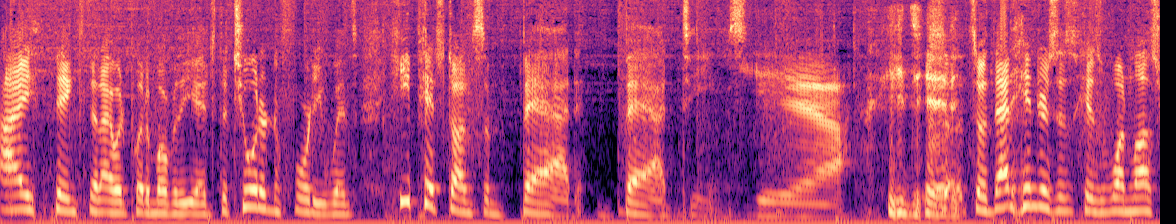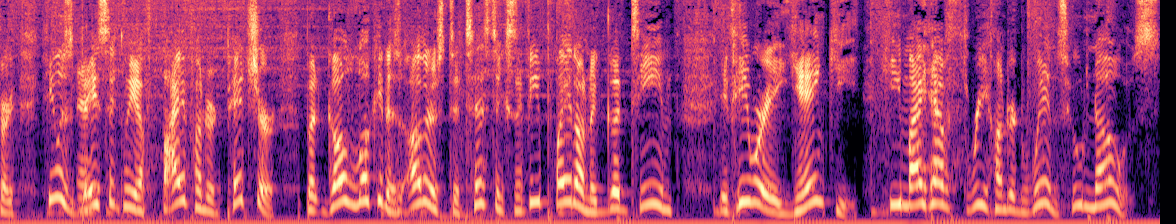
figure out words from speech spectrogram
I think that I would put him over the edge. The 240 wins. He pitched on some bad, bad teams. Yeah, he So, did. so that hinders his, his one loss record. He was basically a 500 pitcher, but go look at his other statistics. If he played on a good team, if he were a Yankee, he might have 300 wins. Who knows?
